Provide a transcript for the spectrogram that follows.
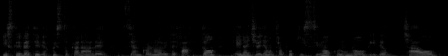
iscrivetevi a questo canale se ancora non l'avete fatto e noi ci vediamo tra pochissimo con un nuovo video. Ciao!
